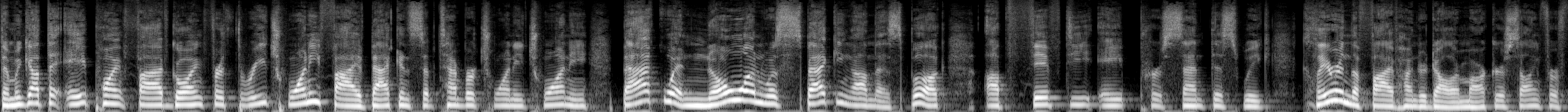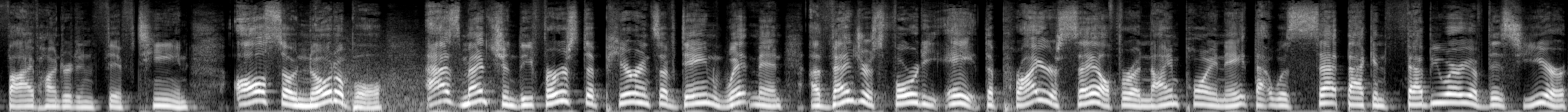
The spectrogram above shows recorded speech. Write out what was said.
Then we got the 8.5 going for 325 back in September 2020, back when no one was specking on this book, up 58% this week, clearing the $500 marker, selling for 515. Also notable, as mentioned, the first appearance of Dane Whitman, Avengers 48, the prior sale for a 9.8 that was set back in February of this year,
